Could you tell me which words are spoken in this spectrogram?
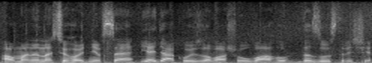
А в мене на сьогодні все. Я дякую за вашу увагу. До зустрічі!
